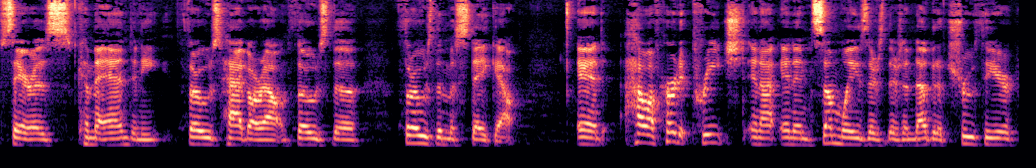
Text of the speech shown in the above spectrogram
Sarah's command, and he throws Hagar out and throws the throws the mistake out and how I've heard it preached, and I and in some ways there's there's a nugget of truth here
